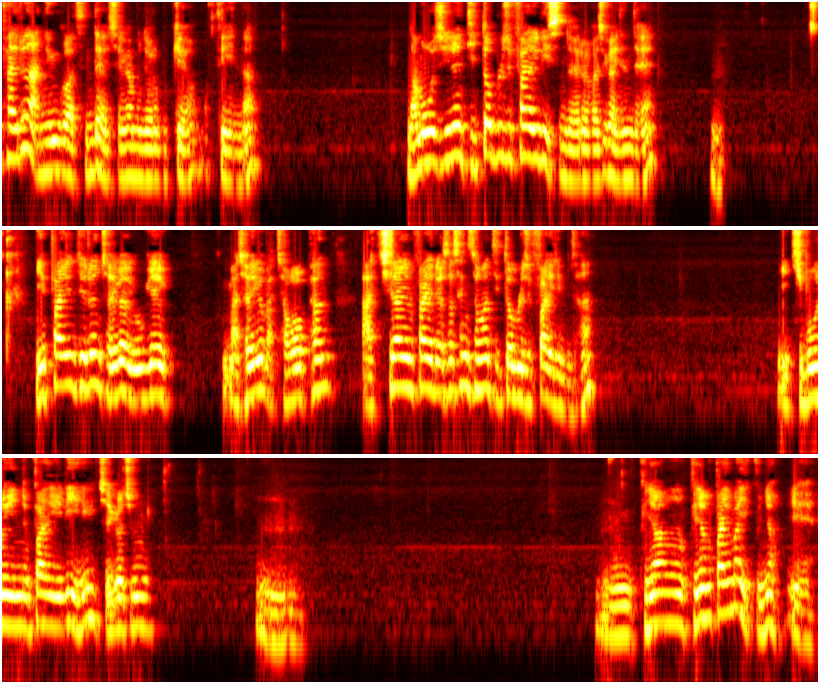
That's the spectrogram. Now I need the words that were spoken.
파일은 아닌 것 같은데 제가 한번 열어볼게요. 어떻게 있나? 나머지는 DWG 파일이 있습니다. 여러 가지가 있는데 음. 이 파일들은 저희가 요게 저희가 작업한 아치라인 파일에서 생성한 DWG 파일입니다. 이 기본에 있는 파일이 제가 좀 음, 음, 그냥 그냥 파일만 있군요. 예.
